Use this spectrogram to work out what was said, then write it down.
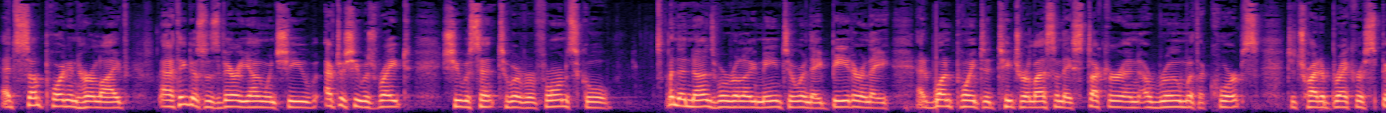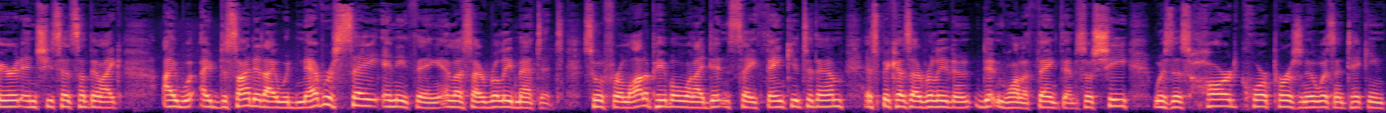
at some point in her life, and I think this was very young when she, after she was raped, she was sent to a reform school and the nuns were really mean to her and they beat her and they at one point to teach her a lesson they stuck her in a room with a corpse to try to break her spirit and she said something like I, w- I decided I would never say anything unless I really meant it. So for a lot of people, when I didn't say thank you to them, it's because I really didn't, want to thank them. So she was this hardcore person who wasn't taking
